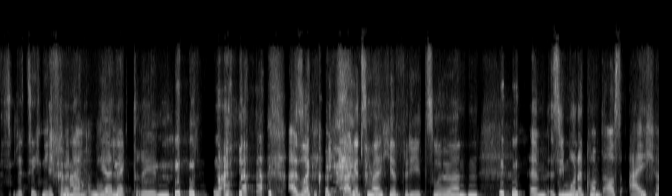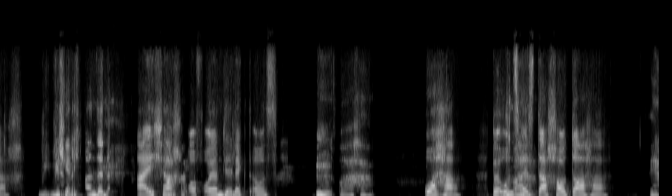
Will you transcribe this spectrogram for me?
das wird sich nicht Wir können auch im Dialekt reden. also ich sage jetzt mal hier für die Zuhörenden, ähm, Simone kommt aus Eichach. Wie, wie spricht genau. man denn Eichach auf eurem Dialekt aus? Oha. Oha. Bei uns Oha. heißt Dachau Daha. Ja,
